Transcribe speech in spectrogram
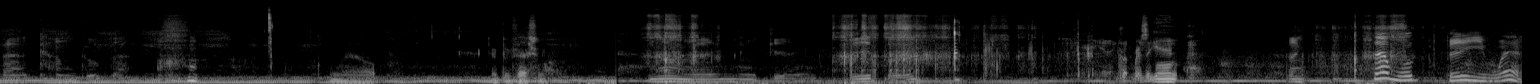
But do that. Well, you're a professional. No, okay. Clippers. Again. That worked very well.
